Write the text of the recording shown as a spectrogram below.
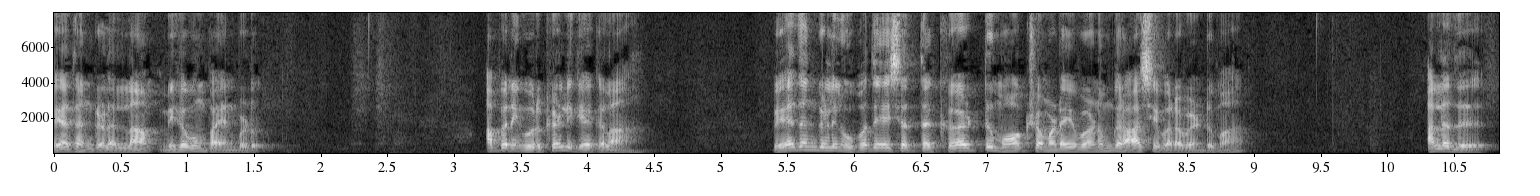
வேதங்கள் எல்லாம் மிகவும் பயன்படும். அப்போ நீங்கள் ஒரு கேள்வி கேட்கலாம். வேதங்களின் உபதேசத்தை கேட்டு மோட்சமடைய வேணுங்கிற ஆசை வர வேண்டுமா? அல்லது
